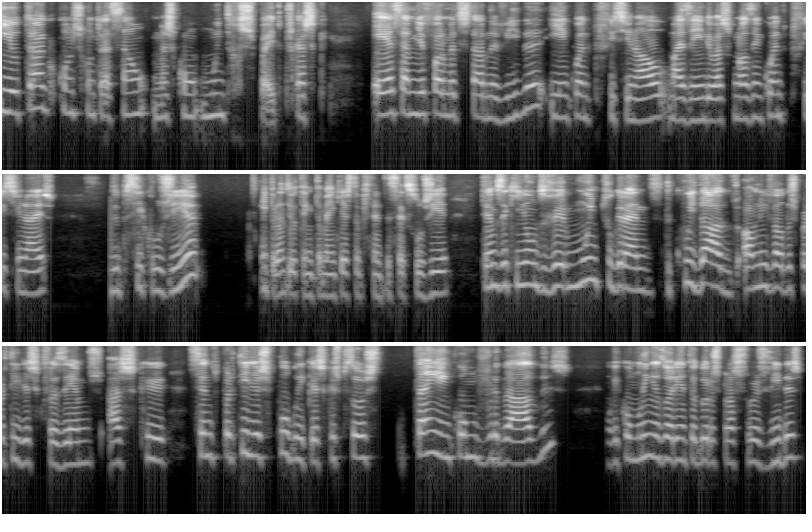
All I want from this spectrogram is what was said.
e eu trago com descontração, mas com muito respeito, porque acho que é essa a minha forma de estar na vida e enquanto profissional, mais ainda, eu acho que nós, enquanto profissionais de psicologia, e pronto, eu tenho também aqui esta vertente da sexologia, temos aqui um dever muito grande de cuidado ao nível das partilhas que fazemos. Acho que, sendo partilhas públicas que as pessoas têm como verdades e como linhas orientadoras para as suas vidas,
